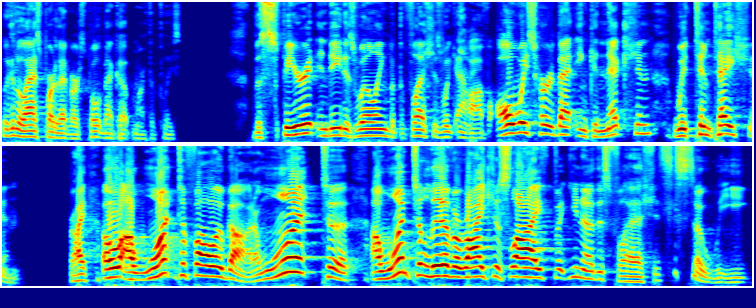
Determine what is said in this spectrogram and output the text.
Look at the last part of that verse. Pull it back up, Martha, please. The spirit indeed is willing, but the flesh is weak. Now, I've always heard that in connection with temptation. Right? Oh, I want to follow God. I want to, I want to live a righteous life, but you know, this flesh, it's just so weak.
